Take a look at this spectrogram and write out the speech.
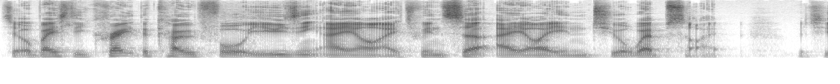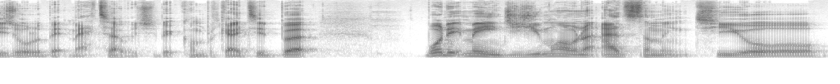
So it'll basically create the code for you using AI to insert AI into your website, which is all a bit meta, which is a bit complicated. But what it means is you might want to add something to your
